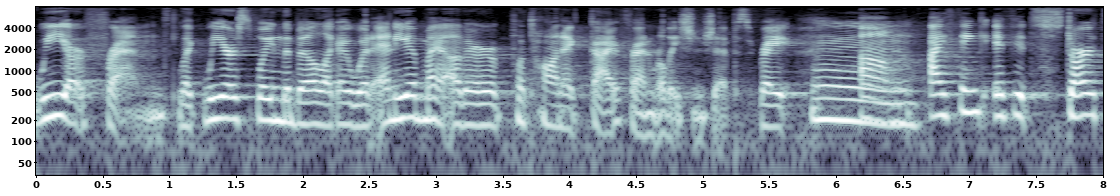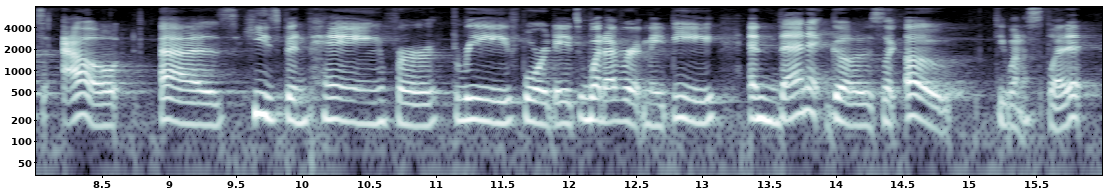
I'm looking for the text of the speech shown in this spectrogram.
we are friends. Like we are splitting the bill like I would any of my other platonic guy friend relationships, right? Mm. Um, I think if it starts out as he's been paying for three, four dates, whatever it may be, and then it goes like, oh, do you want to split it?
